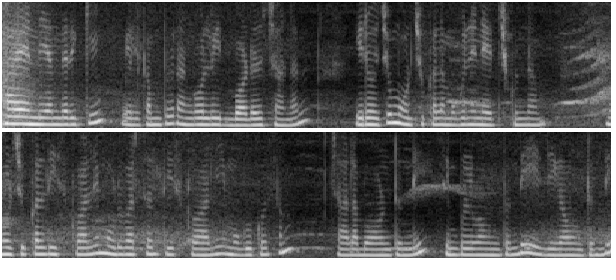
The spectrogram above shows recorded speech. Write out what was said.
హాయ్ అండి అందరికీ. Welcome to rangoli with border channel. ఈరోజు మూడు చుక్కల ముగ్గుని నేర్చుకుందాం. మూడు చుక్కలు తీసుకోవాలి మూడు వరుసలు తీసుకోవాలి. ఈ ముగ్గు కోసం చాలా బాగుంటుంది సింపుల్గా ఉంటుంది ఈజీగా ఉంటుంది.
